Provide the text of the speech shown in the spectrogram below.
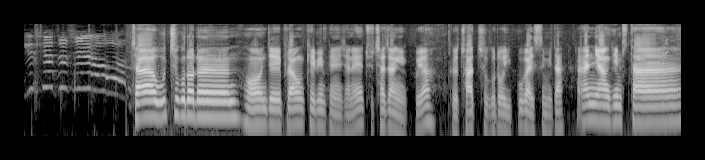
이슈주세요. 자, 우측으로는 어, 이제 브라운 케빈 펜션의 주차장이 있고요. 그 좌측으로 입구가 있습니다. 안녕 김스타.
